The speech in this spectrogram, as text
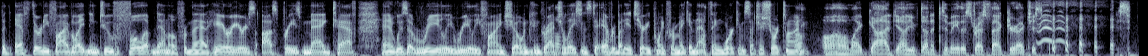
But F 35 Lightning 2 full up demo from that Harriers, Ospreys, MAGTF. And it was a really, really fine show. And congratulations to everybody at Cherry Point for making that thing work in such a short time. Oh, oh my God! Yeah, you've done it to me. The stress factor. I've just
